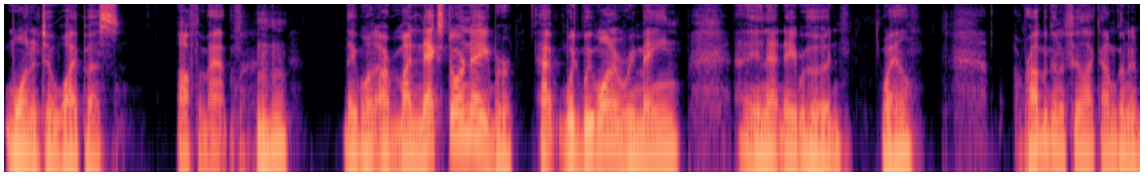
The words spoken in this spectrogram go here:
wanted to wipe us off the map. Mm-hmm. They want our, my next door neighbor. Would we want to remain in that neighborhood? Well, I'm probably going to feel like I'm going to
